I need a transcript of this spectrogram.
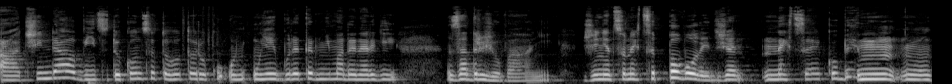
A čím dál víc do konce tohoto roku u, u něj budete vnímat energii zadržování, že něco nechce povolit, že nechce jakoby mm, mm,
